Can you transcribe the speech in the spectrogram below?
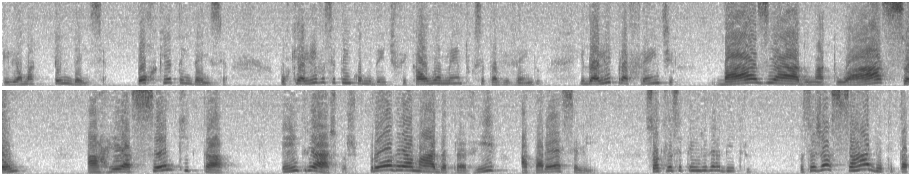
ele é uma tendência. Por que tendência? Porque ali você tem como identificar o momento que você está vivendo e dali para frente baseado na tua ação, a reação que está, entre aspas, programada para vir, aparece ali. Só que você tem livre-arbítrio. Você já sabe o que está,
